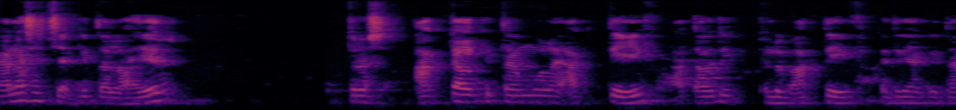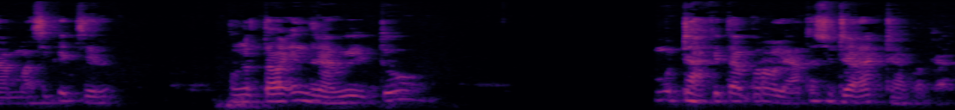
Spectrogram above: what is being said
karena sejak kita lahir terus akal kita mulai aktif atau belum aktif ketika kita masih kecil pengetahuan indrawi itu mudah kita peroleh atau sudah ada bahkan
